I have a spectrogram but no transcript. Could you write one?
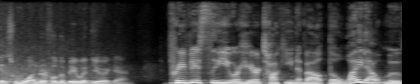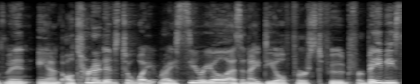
it's wonderful to be with you again. Previously, you were here talking about the whiteout movement and alternatives to white rice cereal as an ideal first food for babies.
